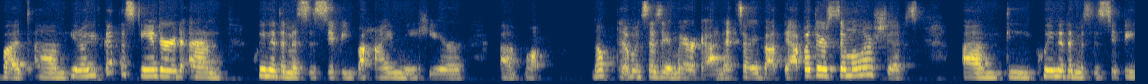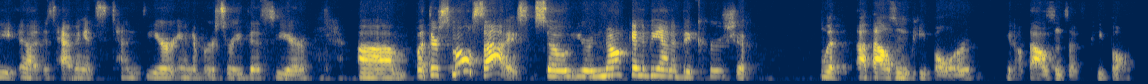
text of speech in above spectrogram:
But um, you know, you've got the standard um, Queen of the Mississippi behind me here. Uh, well, nope, that one says the America on it. Sorry about that. But there's similar ships. Um, the Queen of the Mississippi uh, is having its 10th year anniversary this year, um, but they're small size. So you're not going to be on a big cruise ship with a thousand people or you know thousands of people.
